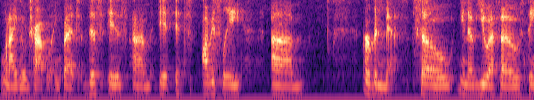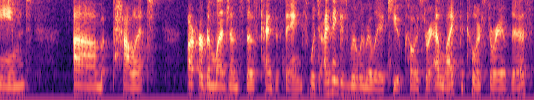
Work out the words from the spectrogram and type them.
when I go traveling. But this is, um, it, it's obviously um, urban myth. So, you know, UFO themed um, palette. uh, urban legends, those kinds of things, which I think is really, really a cute color story. I like the color story of this.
